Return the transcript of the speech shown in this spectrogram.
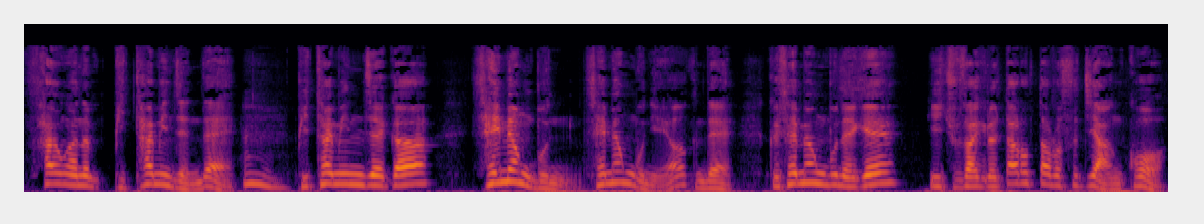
사용하는 비타민제인데 음. 비타민제가 세명분, 세명분이에요. 근데 그 세명분에게 이 주사기를 따로따로 쓰지 않고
